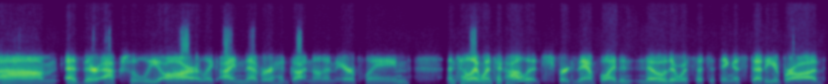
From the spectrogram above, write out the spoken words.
um, as there actually are. Like I never had gotten on an airplane until I went to college, for example. I didn't know there was such a thing as study abroad,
